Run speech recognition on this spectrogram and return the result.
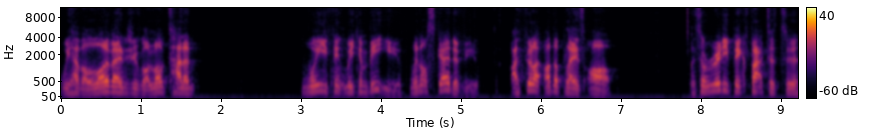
we have a lot of energy, we've got a lot of talent. We think we can beat you. We're not scared of you. I feel like other players are. It's a really big factor to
